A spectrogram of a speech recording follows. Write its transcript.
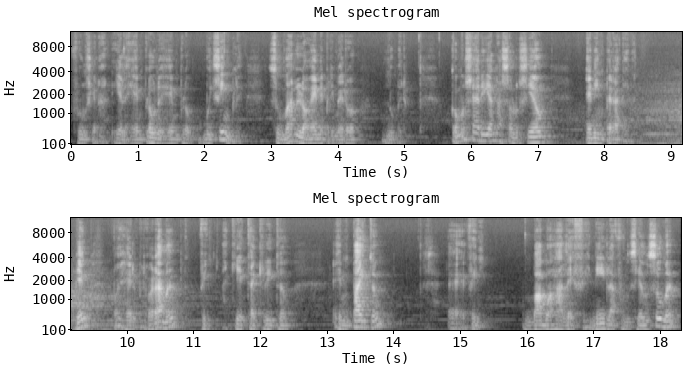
funcional. Y el ejemplo, un ejemplo muy simple, sumar los n primeros números. ¿Cómo se haría la solución en imperativa. Bien, pues el programa, fin, aquí está escrito en Python, eh, en fin, vamos a definir la función suma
